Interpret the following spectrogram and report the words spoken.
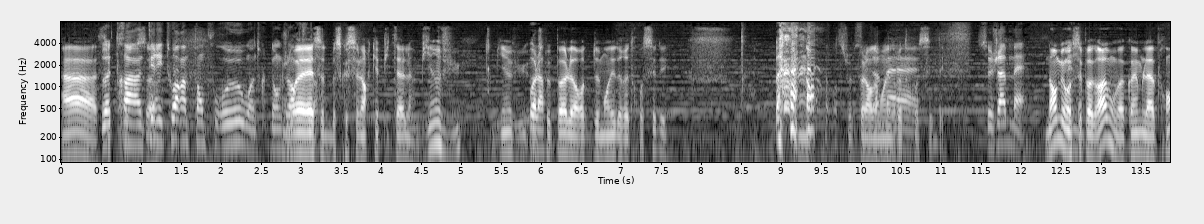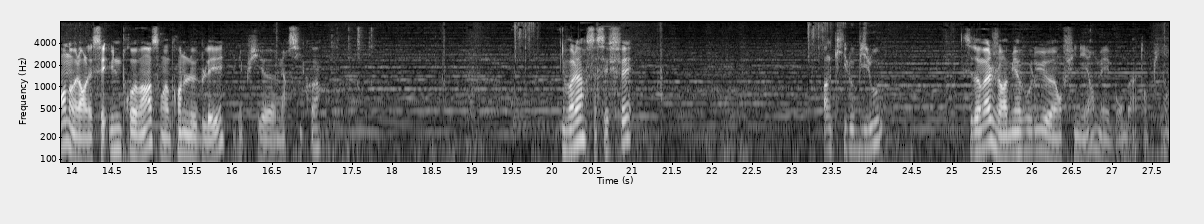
Ah, Ça doit c'est être un ça. territoire un temps pour eux ou un truc dans le genre. ouais, parce que c'est leur capitale. Bien vu, bien vu. Voilà. Je peux pas leur demander de rétrocéder. non, je peux pas leur demander de rétrocéder. Ce jamais. Non, mais on- Mais c'est pas grave, on va quand même la prendre. On va leur laisser une province, on va prendre le blé, et puis euh, merci quoi. Voilà, ça c'est fait. Tranquillou bilou. C'est dommage, j'aurais bien voulu euh, en finir, mais bon bah tant pis. hein.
